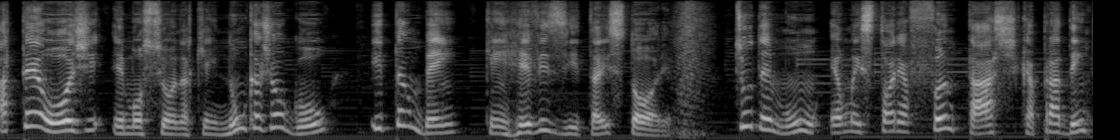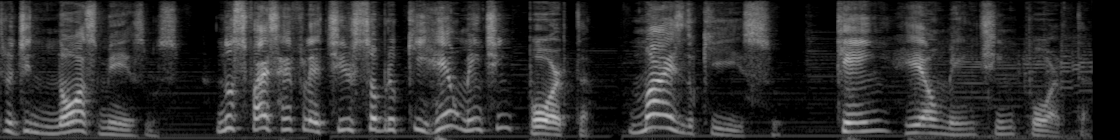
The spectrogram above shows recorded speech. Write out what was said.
Até hoje, emociona quem nunca jogou e também quem revisita a história. To The Moon é uma história fantástica para dentro de nós mesmos. Nos faz refletir sobre o que realmente importa. Mais do que isso, quem realmente importa.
